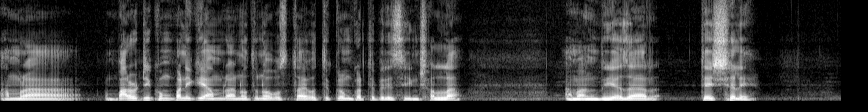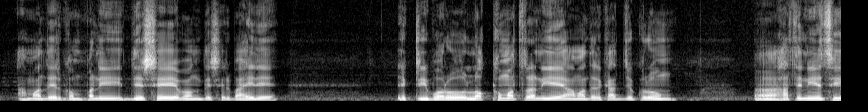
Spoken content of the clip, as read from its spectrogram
আমরা বারোটি কোম্পানিকে আমরা নতুন অবস্থায় অতিক্রম করতে পেরেছি ইনশাল্লাহ। এবং দুই হাজার তেইশ সালে আমাদের কোম্পানি দেশে এবং দেশের বাইরে একটি বড় লক্ষ্যমাত্রা নিয়ে আমাদের কার্যক্রম হাতে নিয়েছি।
